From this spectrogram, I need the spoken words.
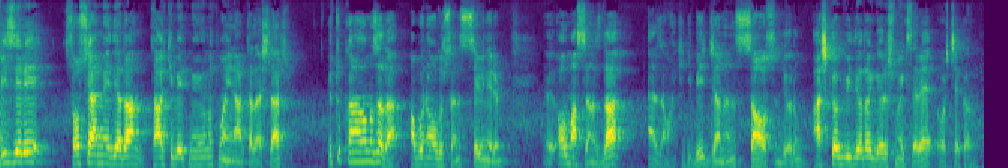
Bizleri sosyal medyadan takip etmeyi unutmayın arkadaşlar. YouTube kanalımıza da abone olursanız sevinirim. E, Olmazsanız da her zamanki gibi canınız sağ olsun diyorum. Başka bir videoda görüşmek üzere. Hoşçakalın.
